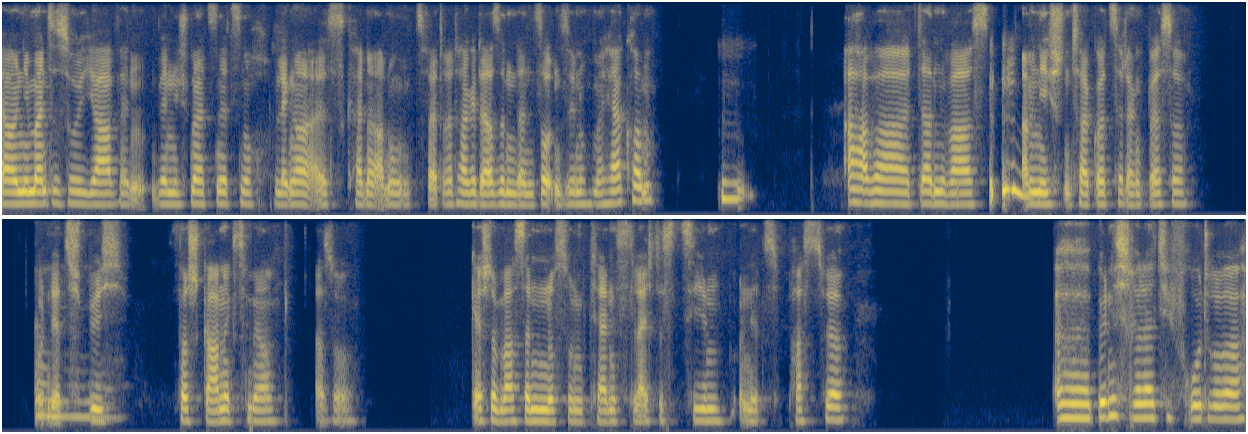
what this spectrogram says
Ja, und die meinte so, ja, wenn, wenn die Schmerzen jetzt noch länger als, keine Ahnung, zwei, drei Tage da sind, dann sollten sie nochmal herkommen. Mhm. Aber dann war es am nächsten Tag Gott sei Dank besser. Und jetzt Ei, spüre ich fast gar nichts mehr. Also gestern war es dann nur noch so ein kleines, leichtes Ziehen und jetzt passt's wieder. Äh, bin ich relativ froh drüber,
